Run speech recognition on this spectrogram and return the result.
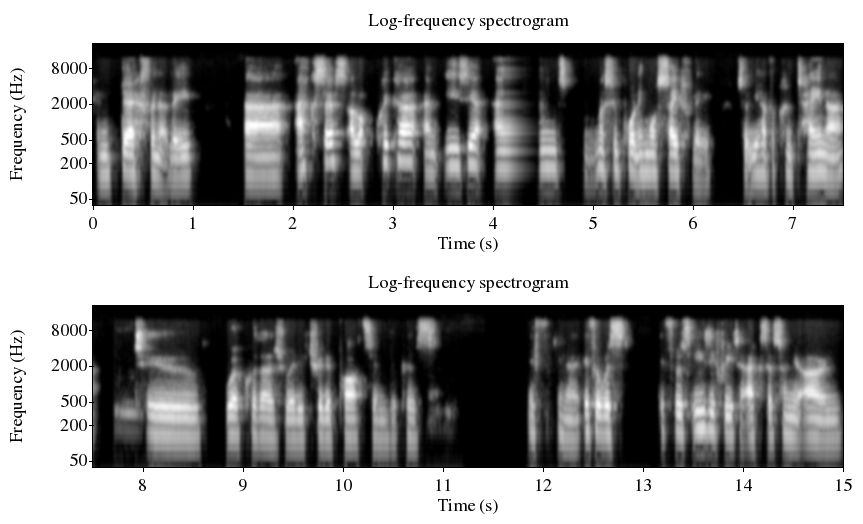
can definitely uh, access a lot quicker and easier, and most importantly, more safely. So you have a container mm. to work with those really triggered parts in. Because if you know, if it was if it was easy for you to access on your own,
